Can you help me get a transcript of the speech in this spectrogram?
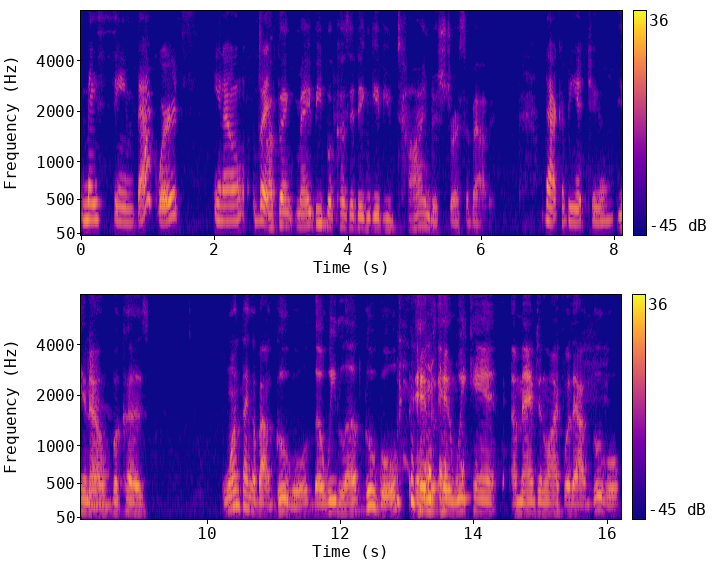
may seem backwards, you know, but I think maybe because it didn't give you time to stress about it. that could be it too. you know, because one thing about Google, though we love Google and, and we can't imagine life without Google,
